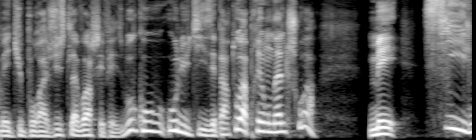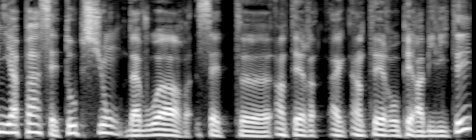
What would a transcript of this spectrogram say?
mais tu pourras juste l'avoir chez Facebook ou, l'utiliser partout. Après, on a le choix. Mais s'il n'y a pas cette option d'avoir cette interopérabilité,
